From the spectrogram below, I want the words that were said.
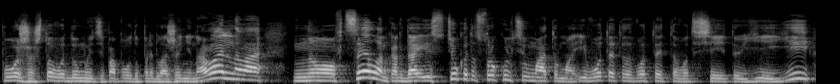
позже, что вы думаете по поводу предложения Навального. Но в целом, когда истек этот срок ультиматума, и вот это вот, это вот все это ей-ей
